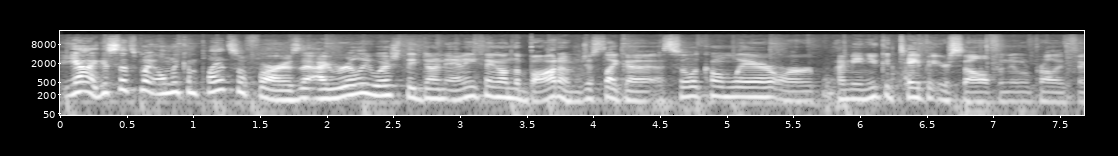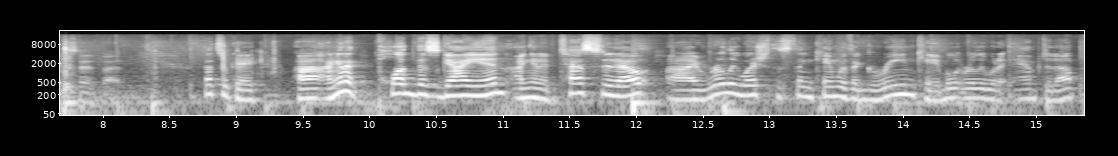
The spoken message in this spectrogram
Yeah, I guess that's my only complaint so far, is that I really wish they'd done anything on the bottom, just like a, a silicone layer, or, I mean, you could tape it yourself and it would probably fix it, but that's okay. Uh, I'm gonna plug this guy in. I'm gonna test it out. I really wish this thing came with a green cable. It really would have amped it up.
